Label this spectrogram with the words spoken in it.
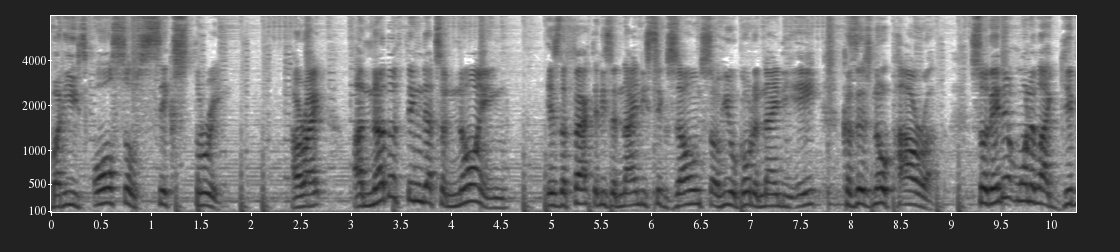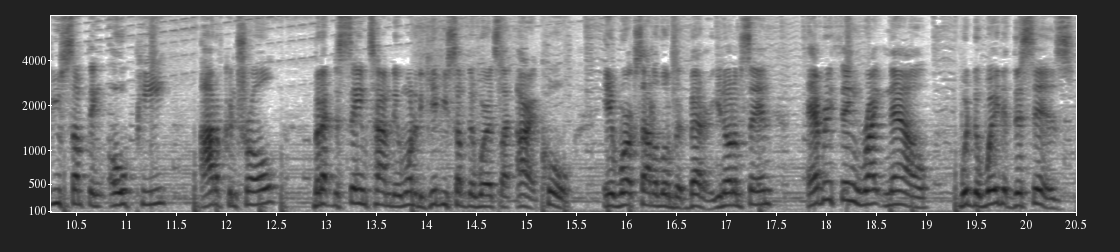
but he's also 6'3". All right. Another thing that's annoying is the fact that he's a 96 zone, so he'll go to 98 because there's no power up. So they didn't want to like give you something OP out of control, but at the same time they wanted to give you something where it's like, all right, cool it works out a little bit better. You know what I'm saying? Everything right now, with the way that this is,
